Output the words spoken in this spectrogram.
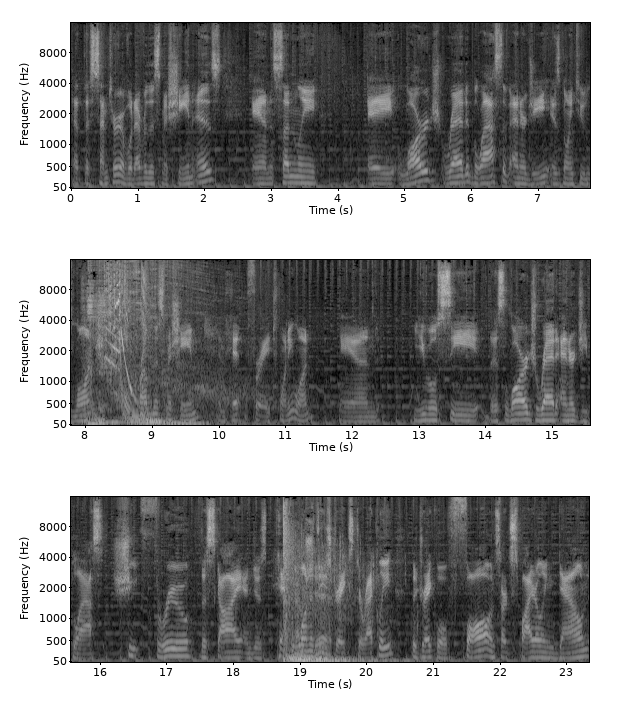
at the center of whatever this machine is, and suddenly a large red blast of energy is going to launch from this machine and hit for a 21 and you will see this large red energy blast shoot through the sky and just hit oh, one of these drakes directly. The drake will fall and start spiraling down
